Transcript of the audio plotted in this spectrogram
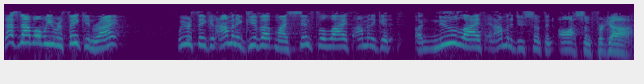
That's not what we were thinking, right? We were thinking, I'm going to give up my sinful life, I'm going to get a new life, and I'm going to do something awesome for God.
